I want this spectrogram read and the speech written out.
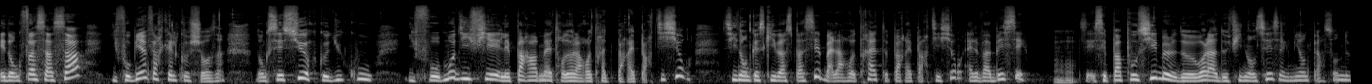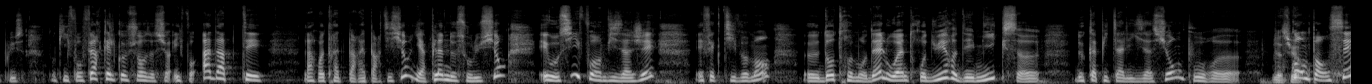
Et donc face à ça, il faut bien faire quelque chose. hein. Donc c'est sûr que du coup, il faut modifier les paramètres de la retraite par répartition. Sinon, qu'est-ce qui va se passer? Ben, La retraite par répartition, elle va baisser. C'est c'est pas possible de, voilà, de financer 5 millions de personnes de plus. Donc il faut faire quelque chose sur. Il faut adapter la retraite par répartition. Il y a plein de solutions. Et aussi, il faut envisager effectivement euh, d'autres modèles ou introduire des mix euh, de capitalisation pour, euh, Bien sûr. compenser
